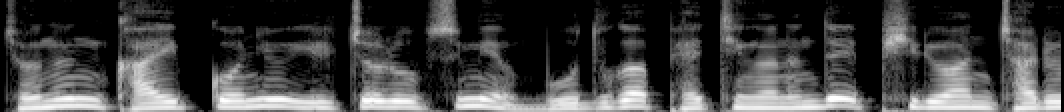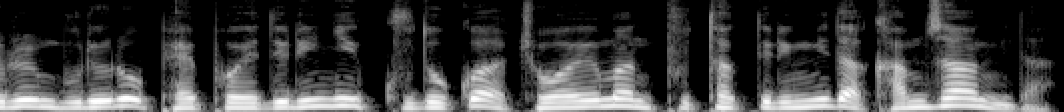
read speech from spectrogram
저는 가입권유 일절 없으며 모두가 배팅하는데 필요한 자료를 무료로 배포해드리니 구독과 좋아요만 부탁드립니다. 감사합니다.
